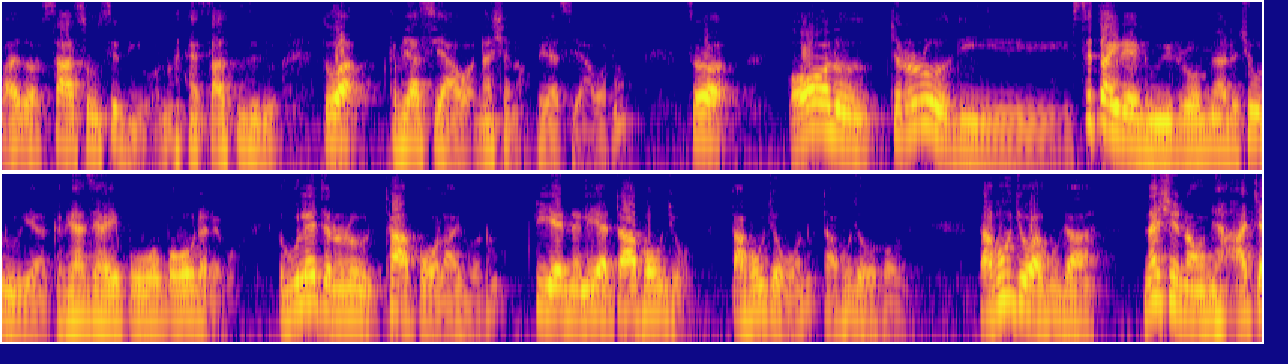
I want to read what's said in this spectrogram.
ဘာလို့လဲဆိုတော့စာစုစစ်တီပေါ့နော်စာစုစစ်တီပေါ့သူကကြပြဆရာပေါ့ national ကြပြဆရာပေါ့နော်ဆိုတော့အော်လို့ကျွန်တော်တို့ဒီစစ်တိုက်တဲ့လူတွေတော်တော်များတချို့လူတွေကကြပြဆရာကြီးပေါ်ပေါ်ပေါ်တတ်တယ်ပေါ့အခုလဲကျွန်တော်တို့ထပေါ်လာပြီပေါ့နော် TNL ကတားဖုံးကျော်တာဖုံးကျော်ပေါ့နော်တာဖုံးကျော်ကိုခေါ်တယ်တာဖုံးကျော်ကအခုဒါ national များအားကြ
